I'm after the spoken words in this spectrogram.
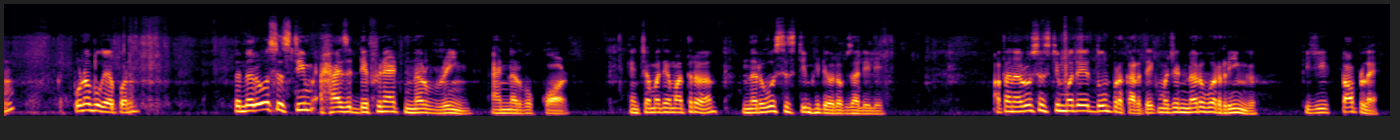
पुन्हा बघूया आपण. The nerve system has a definite nerve ring and nerve cord ह्यांच्यामध्ये मात्र नर्व सिस्टीम ही डेव्हलप झालेली आहे. आता नर्व सिस्टीममध्ये दोन प्रकार आहेत. एक म्हणजे नर्व रिंग की जी टॉपला आहे.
